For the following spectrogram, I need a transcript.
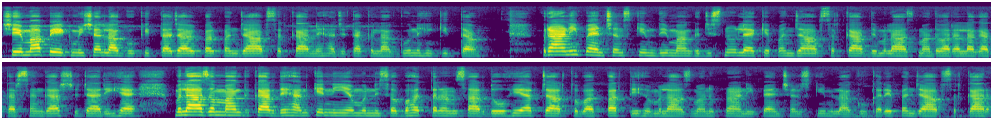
ਛੇਵਾਂ ਪੇ ਕਮਿਸ਼ਨ ਲਾਗੂ ਕੀਤਾ ਜਾਵੇ, ਪਰ ਪੰਜਾਬ ਸਰਕਾਰ ਨੇ ਹਜੇ ਤੱਕ ਲਾਗੂ ਨਹੀਂ ਕੀਤਾ। ਪੁਰਾਣੀ ਪੈਨਸ਼ਨ ਸਕੀਮ ਦੀ ਮੰਗ ਜਿਸ ਨੂੰ ਲੈ ਕੇ ਪੰਜਾਬ ਸਰਕਾਰ ਦੇ ਮੁਲਾਜ਼ਮਾਂ ਦੁਆਰਾ ਲਗਾਤਾਰ ਸੰਘਰਸ਼ ਜਾਰੀ ਹੈ। ਮੁਲਾਜ਼ਮ ਮੰਗ ਕਰਦੇ ਹਨ ਕਿ ਨਿਯਮ 1972 ਅਨੁਸਾਰ 2004 ਤੋਂ ਬਾਅਦ ਭਰਤੀ ਹੋਏ ਮੁਲਾਜ਼ਮਾਂ ਨੂੰ ਪੁਰਾਣੀ ਪੈਨਸ਼ਨ ਸਕੀਮ ਲਾਗੂ ਕਰੇ ਪੰਜਾਬ ਸਰਕਾਰ,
